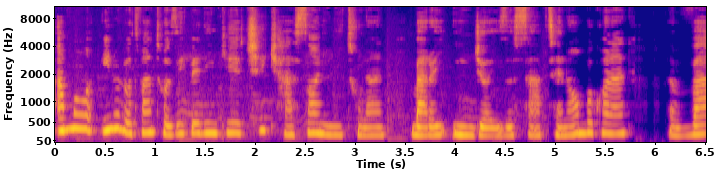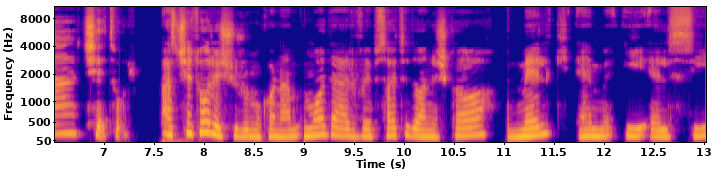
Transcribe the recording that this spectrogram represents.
اما اینو لطفا توضیح بدین که چه کسانی می‌تونن برای این جایزه ثبت نام بکنن و چطور؟ از چطور شروع می‌کنم؟ ما در وبسایت دانشگاه milk melc.uw.edu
